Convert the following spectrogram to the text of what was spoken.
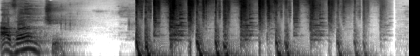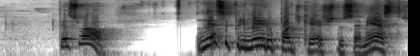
Avante! Pessoal, nesse primeiro podcast do semestre,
